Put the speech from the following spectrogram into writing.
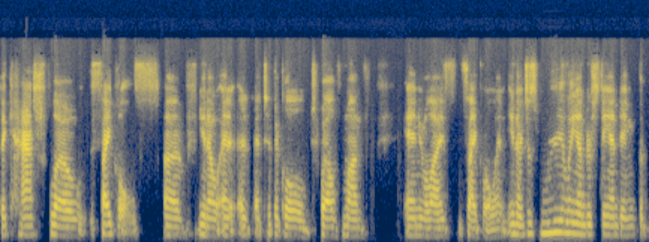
the cash flow cycles of you know a, a typical 12 month annualized cycle. And you know just really understanding the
